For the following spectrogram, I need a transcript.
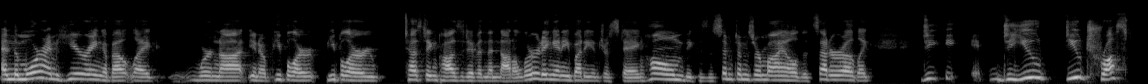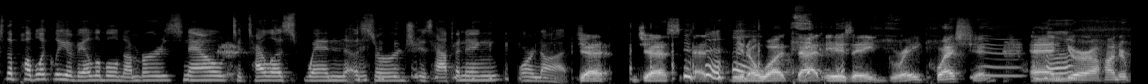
and the more I'm hearing about like we're not, you know, people are people are testing positive and then not alerting anybody and just staying home because the symptoms are mild, et cetera. Like do, do you do you trust the publicly available numbers now to tell us when a surge is happening or not? Jess jess you know what? That is a great question and uh-huh. you're a hundred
